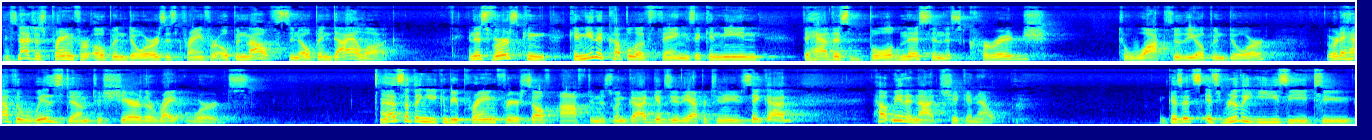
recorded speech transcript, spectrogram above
It's not just praying for open doors, it's praying for open mouths and open dialogue. And this verse can, can mean a couple of things. It can mean to have this boldness and this courage to walk through the open door, or to have the wisdom to share the right words. And that's something you can be praying for yourself often is when God gives you the opportunity to say, God, help me to not chicken out. Because it's, it's really easy to,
